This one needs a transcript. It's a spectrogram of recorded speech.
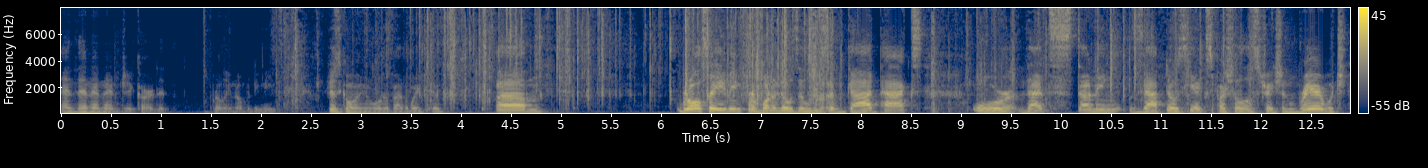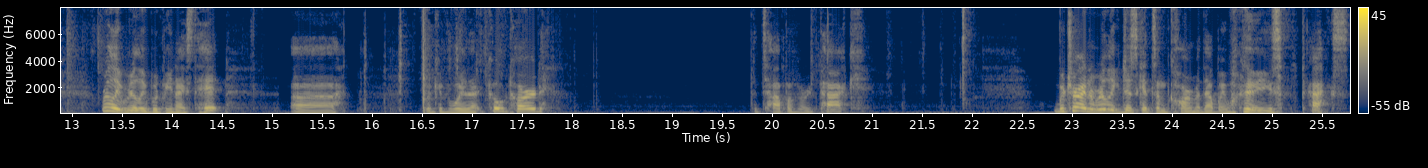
And then an energy card that really nobody needs. Just going in order, by the way, too. Um, we're also aiming for one of those elusive God packs or that stunning Zapdos EX special illustration rare, which really, really would be nice to hit. Uh, we'll give away that code card. The top of every pack. We're trying to really just get some karma. That way one of these packs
